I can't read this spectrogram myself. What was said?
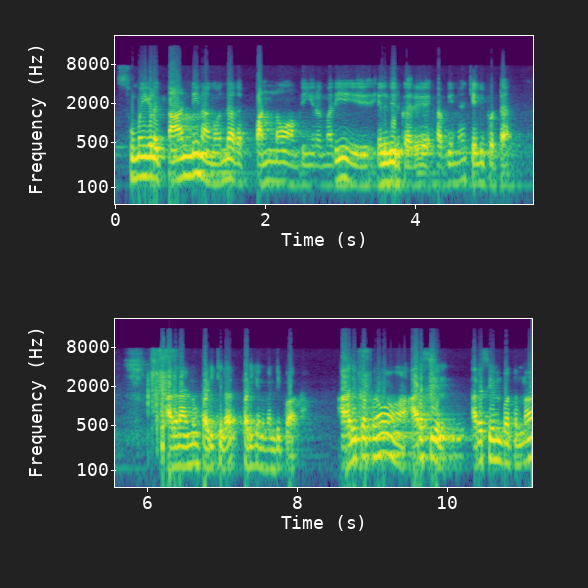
சுமைகளை தாண்டி நாங்க வந்து அதை பண்ணோம் அப்படிங்கிற மாதிரி எழுதியிருக்காரு அப்படின்னு கேள்விப்பட்டேன். அதை நான் இன்னும் படிக்கல. படிக்கணும் கண்டிப்பா. அதுக்கப்புறம் அரசியல். அரசியல் பார்த்தோம்னா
